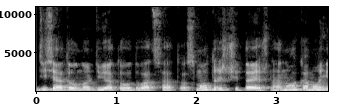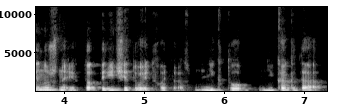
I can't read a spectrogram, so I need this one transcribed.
10.09.20. Смотришь, читаешь, ну, а кому они нужны? Кто перечитывает хоть раз? Никто, никогда.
